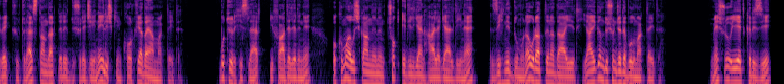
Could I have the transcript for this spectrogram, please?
ve kültürel standartları düşüreceğine ilişkin korkuya dayanmaktaydı. Bu tür hisler ifadelerini okuma alışkanlığının çok edilgen hale geldiğine, zihni dumura uğrattığına dair yaygın düşüncede bulmaktaydı. Meşruiyet krizi,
